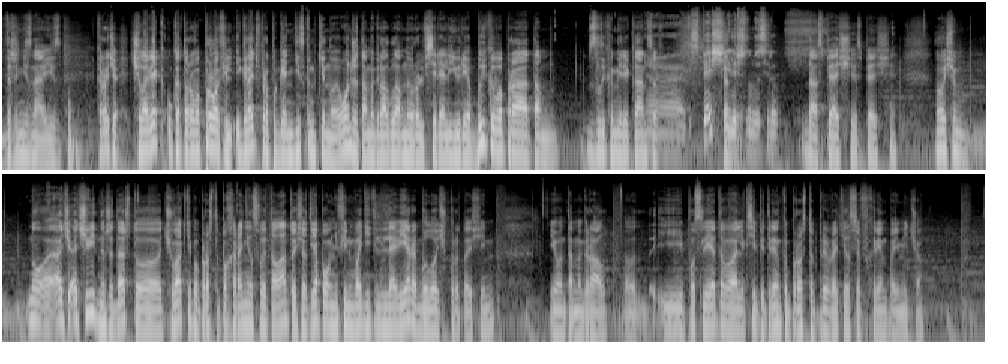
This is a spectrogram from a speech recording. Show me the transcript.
даже не знаю, из... Короче, человек, у которого профиль играть в пропагандистском кино. И он же там играл главную роль в сериале Юрия Быкова про там злых американцев. э, Спящий или что там за сериал? Да, спящие, спящие. Ну, в общем, ну, оч- очевидно же, да, что чувак, типа, просто похоронил свой талант. То есть, вот я помню фильм «Водитель для Веры», был очень крутой фильм. И он там играл. И после этого Алексей Петренко просто превратился в хрен пойми чё.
